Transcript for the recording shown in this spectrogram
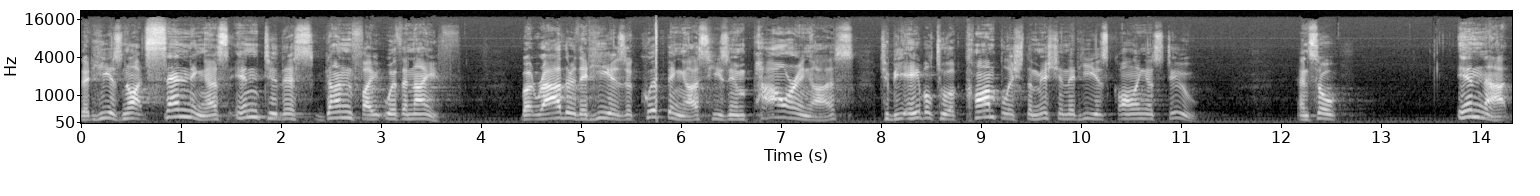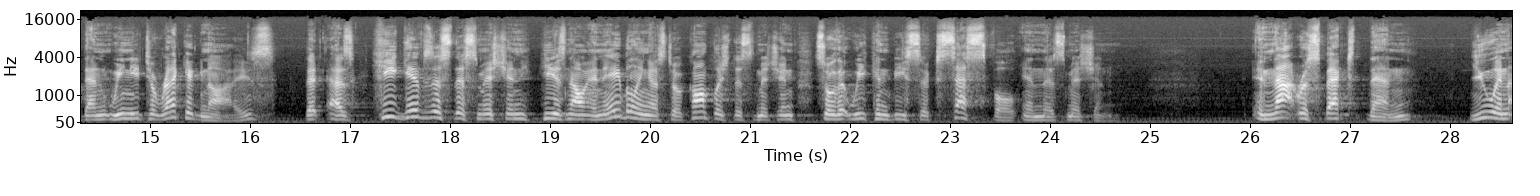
That He is not sending us into this gunfight with a knife, but rather that He is equipping us, He's empowering us to be able to accomplish the mission that He is calling us to. And so in that, then, we need to recognize that as He gives us this mission, He is now enabling us to accomplish this mission so that we can be successful in this mission. In that respect, then, you and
